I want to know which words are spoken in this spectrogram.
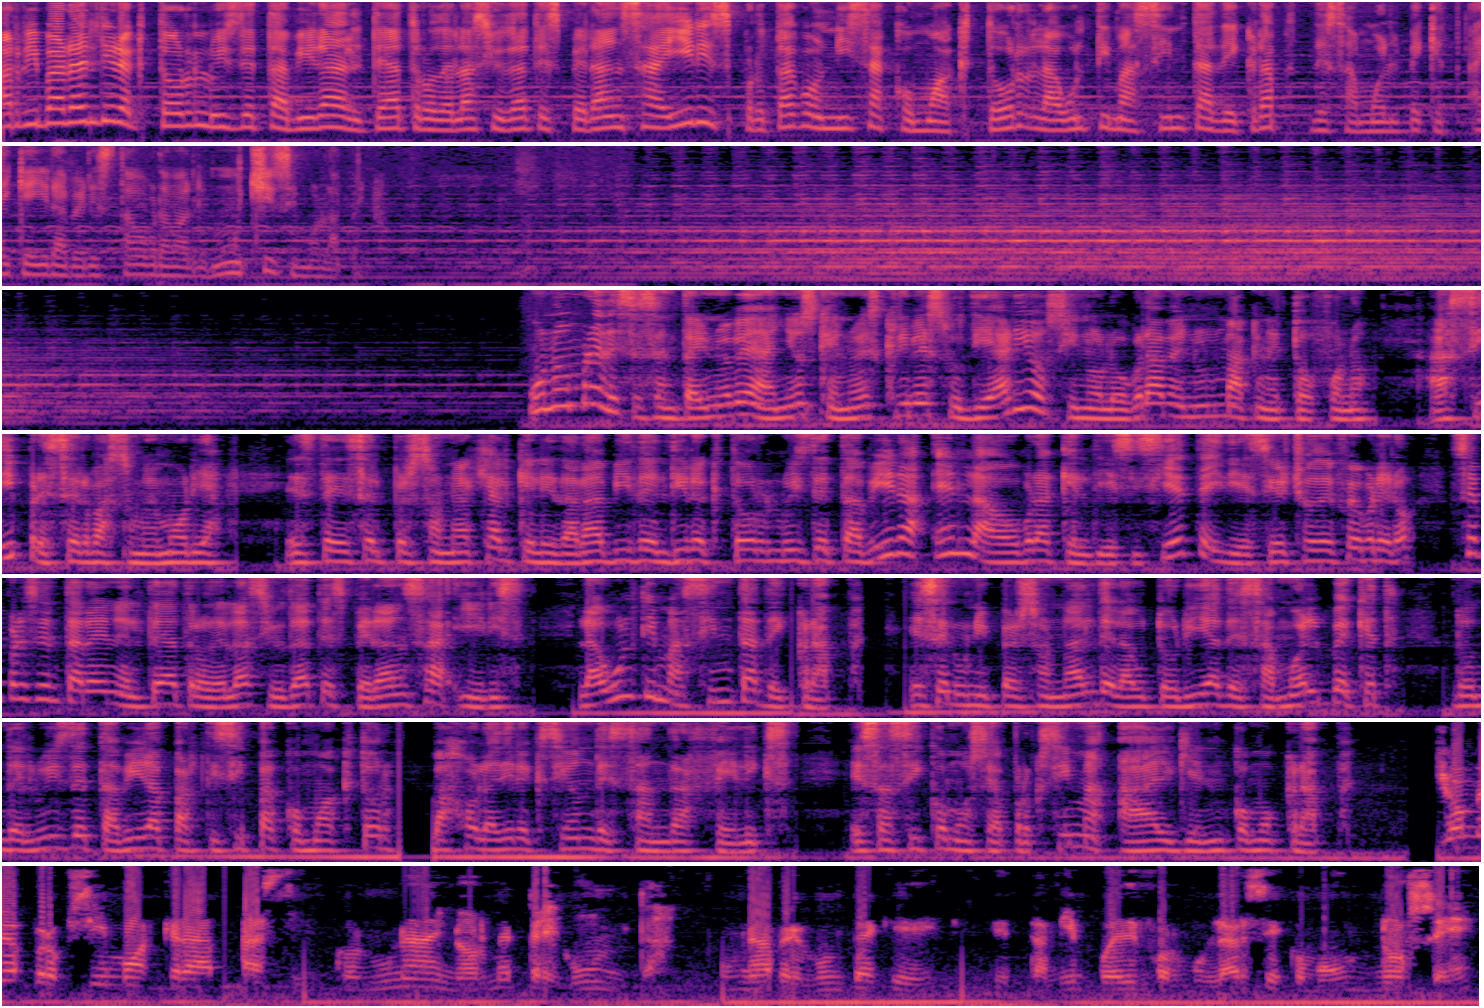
Arribará el director Luis de Tavira al Teatro de la Ciudad Esperanza Iris, protagoniza como actor la última cinta de Crap de Samuel Beckett. Hay que ir a ver esta obra, vale muchísimo la pena. Un hombre de 69 años que no escribe su diario, sino lo graba en un magnetófono. Así preserva su memoria. Este es el personaje al que le dará vida el director Luis de Tavira en la obra que el 17 y 18 de febrero se presentará en el Teatro de la Ciudad Esperanza Iris, la última cinta de Crap. Es el unipersonal de la autoría de Samuel Beckett, donde Luis de Tavira participa como actor bajo la dirección de Sandra Félix. Es así como se aproxima a alguien como Crap. Yo me aproximo a Crap así, con una enorme pregunta, una pregunta que, que también puede formularse como un no sé,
